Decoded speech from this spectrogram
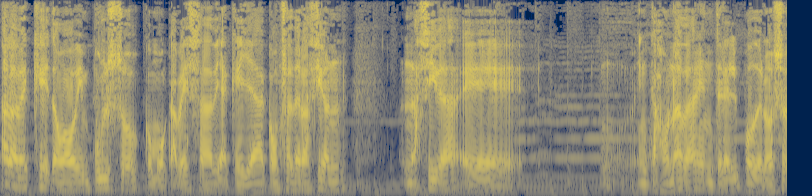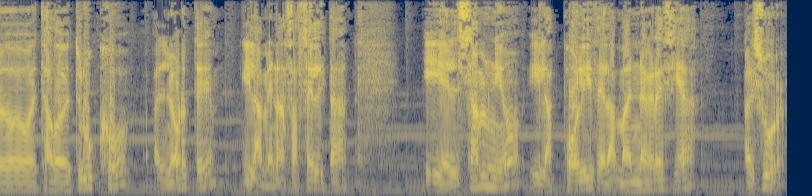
a la vez que tomaba impulso como cabeza de aquella confederación nacida eh, encajonada entre el poderoso estado etrusco al norte y la amenaza celta y el Samnio y las polis de la Magna Grecia al sur.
